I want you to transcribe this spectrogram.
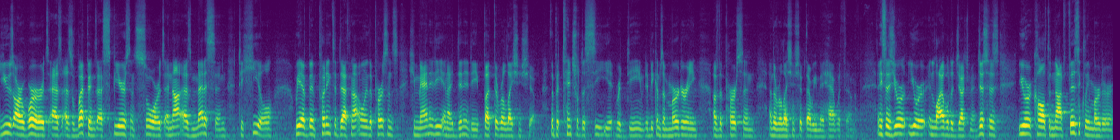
use our words as, as weapons, as spears and swords, and not as medicine to heal, we have been putting to death not only the person's humanity and identity, but the relationship, the potential to see it redeemed. It becomes a murdering of the person and the relationship that we may have with them. And he says, You're, you're liable to judgment. Just as you are called to not physically murder,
